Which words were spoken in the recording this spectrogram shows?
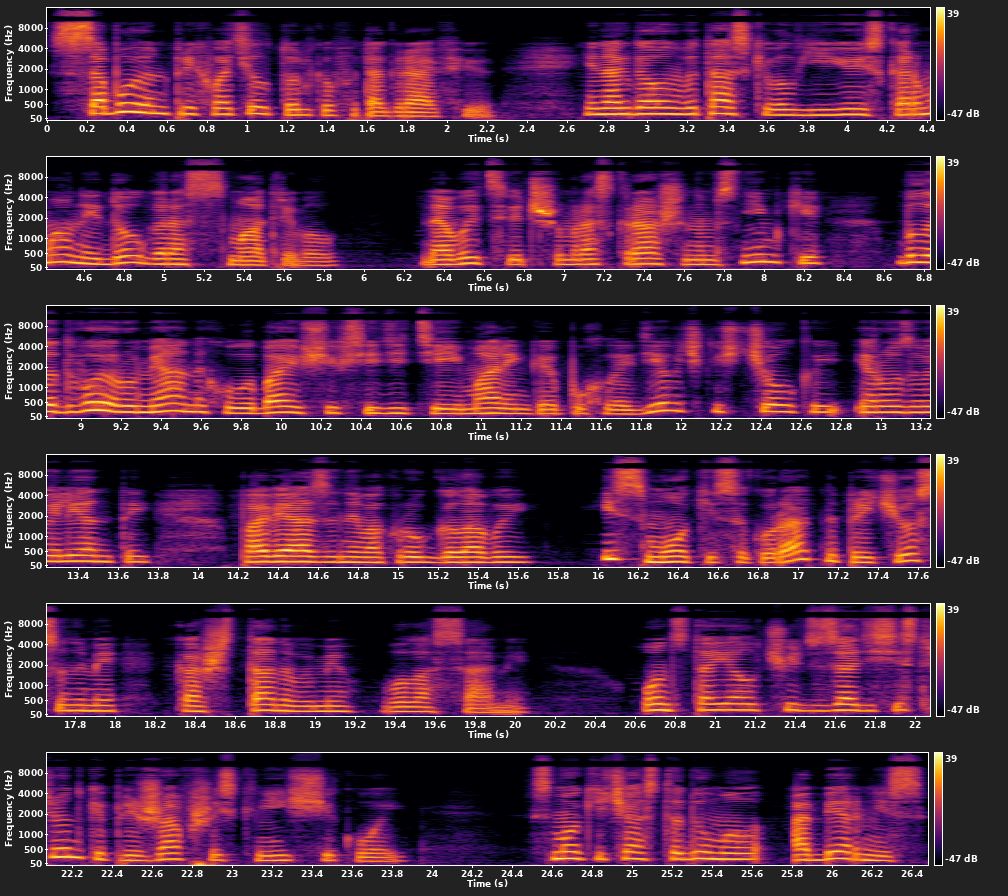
С собой он прихватил только фотографию. Иногда он вытаскивал ее из кармана и долго рассматривал. На выцветшем раскрашенном снимке было двое румяных улыбающихся детей, маленькая пухлая девочка с челкой и розовой лентой, повязанной вокруг головы, и смоки с аккуратно причесанными каштановыми волосами. Он стоял чуть сзади сестренки, прижавшись к ней щекой. Смоки часто думал о Бернис,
